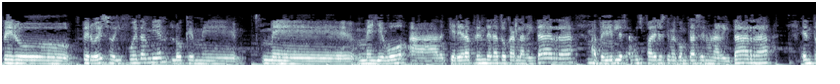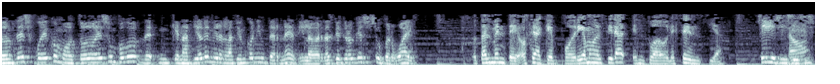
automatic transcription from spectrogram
pero, pero eso, y fue también lo que me, me, me llevó a querer aprender a tocar la guitarra, a pedirles a mis padres que me comprasen una guitarra. Entonces fue como todo eso un poco de, que nació de mi relación con Internet, y la verdad es que creo que es súper guay. Totalmente, o sea que podríamos decir en tu adolescencia. Sí, sí, ¿no? sí.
